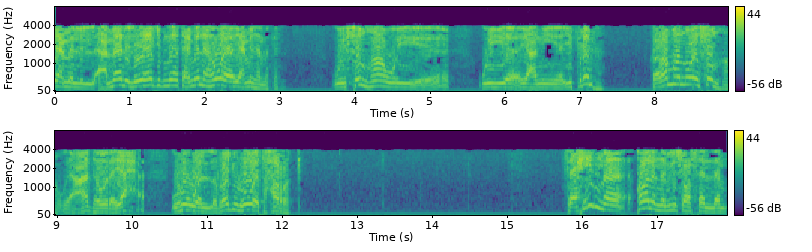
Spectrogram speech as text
يعمل الأعمال اللي هي يجب أنها تعملها هو يعملها مكانها ويصونها ويعني يكرمها. كرمها أنه يصونها ويقعدها ويريحها وهو الرجل هو يتحرك. فحين ما قال النبي صلى الله عليه وسلم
